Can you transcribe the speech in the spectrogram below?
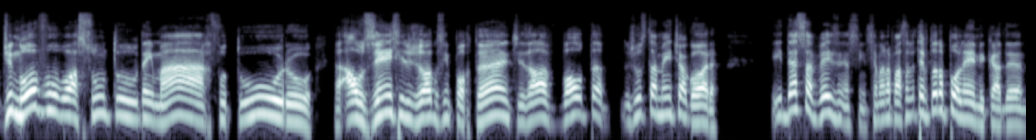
de novo o assunto Neymar, futuro, ausência de jogos importantes, ela volta justamente agora. E dessa vez, assim, semana passada teve toda a polêmica. Né?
